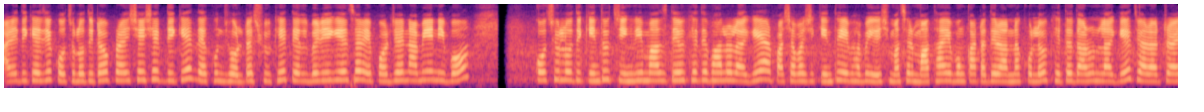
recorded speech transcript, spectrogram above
আর এদিকে যে কচুলতিটাও প্রায় শেষের দিকে। দেখুন ঝোলটা শুকিয়ে তেল বেরিয়ে গিয়েছে আর এ পর্যায়ে নামিয়ে নিব। কচুলতি কিন্তু চিংড়ি মাছ দিয়েও খেতে ভালো লাগে, আর পাশাপাশি কিন্তু এভাবে ইলিশ মাছের মাথা এবং কাটা দিয়ে রান্না করলেও খেতে দারুণ লাগে। যারা ট্রাই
